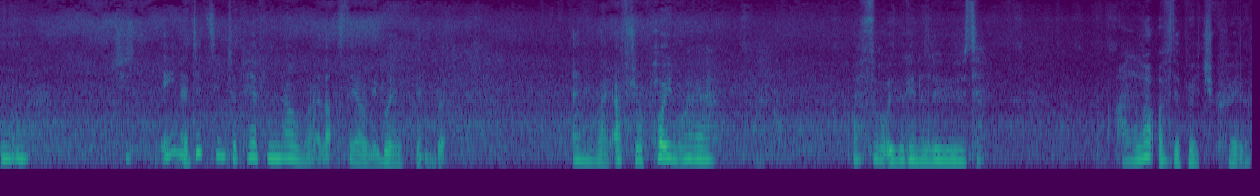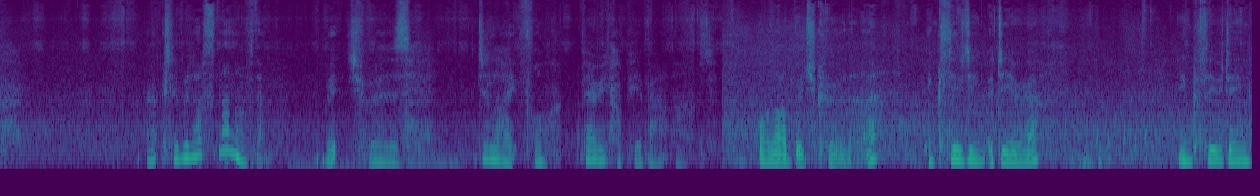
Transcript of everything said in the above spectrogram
Mm. She's, Ina did seem to appear from nowhere, that's the only weird thing, but anyway, after a point where I thought we were going to lose a lot of the bridge crew, actually we lost none of them, which was delightful. Very happy about that. All our bridge crew are there, including Adira, including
